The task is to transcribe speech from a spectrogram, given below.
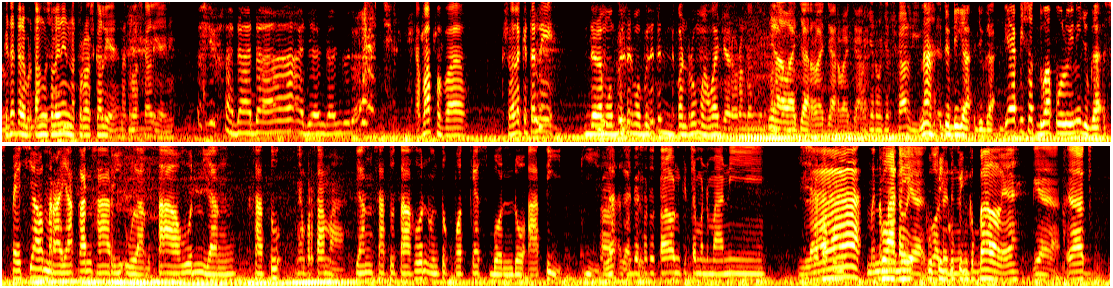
kita tidak bertanggung soalnya ini natural sekali ya natural sekali ya ini ada-ada aja yang ganggu dah. Gak apa-apa bal soalnya kita nih dalam mobil dan mobil itu di depan rumah wajar orang ganggu di depan. Ya wajar, wajar, wajar. wajar wajar sekali Nah itu dia juga Di episode 20 ini juga spesial merayakan hari ulang tahun yang satu yang pertama Yang satu tahun untuk podcast Bondo Ati Gila saat gak udah tuh? satu tahun kita menemani Gila siapa pun. Menemani ya, kuping-kuping tahu kebal ya ya, ya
